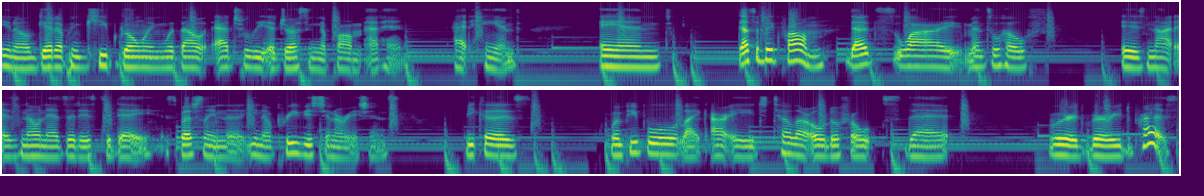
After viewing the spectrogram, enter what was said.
you know, get up and keep going without actually addressing the problem at hand. At hand, and that's a big problem. That's why mental health is not as known as it is today, especially in the, you know, previous generations. Because when people like our age tell our older folks that we're very depressed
